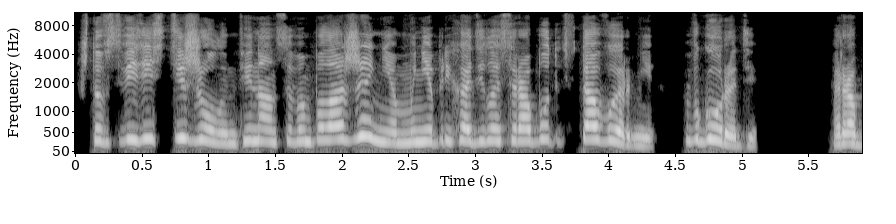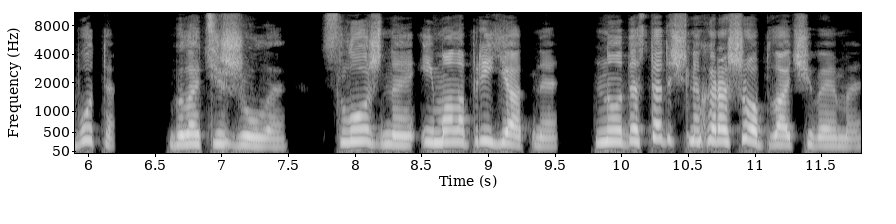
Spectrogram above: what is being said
что в связи с тяжелым финансовым положением мне приходилось работать в таверне, в городе. Работа была тяжелая, сложная и малоприятная, но достаточно хорошо оплачиваемая.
